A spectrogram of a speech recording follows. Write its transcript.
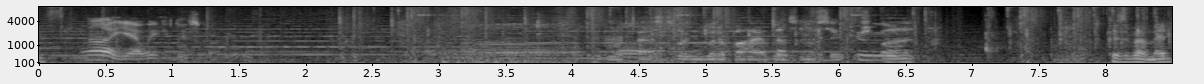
biscuit. Oh yeah, we can do scorpion. Real fast so we can put up a hive that's in a safer spot. Because about mid.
